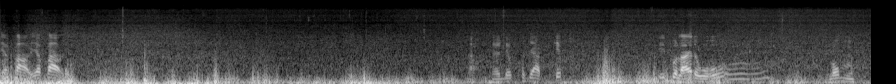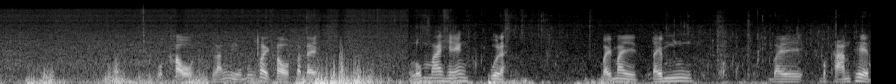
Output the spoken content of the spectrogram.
อย่าเป่าอย่าเป่าอะเดี๋ยวเดี๋ยวขออนุญาตเก็บ ติดบหลายเลยโอ้โหล้มพวกเข่าหลังเหนี่พวกไฟเข่าปันใดล้มไม้แห้งพูดอะใบไม้เต็มใบมะขามเทศ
